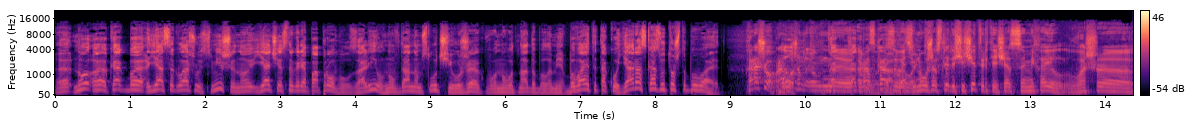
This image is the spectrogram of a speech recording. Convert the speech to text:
Э, Ну, э, как бы я соглашусь с Мишей, но я, честно говоря, попробовал, залил. Но в данном случае уже, ну вот надо было мне. Бывает и такое. Я рассказываю то, что бывает. Хорошо, продолжим Вот, эм, как- э, как было, рассказывать, да, давайте. Уже в следующей четверти. Сейчас, э, Михаил, ваша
